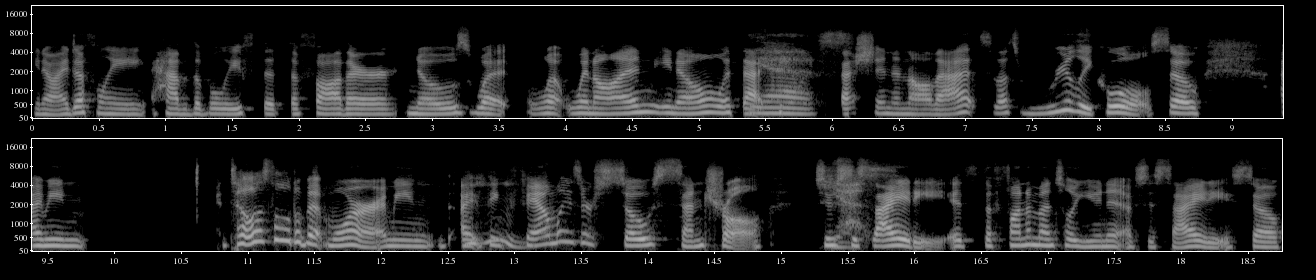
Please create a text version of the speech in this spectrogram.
you know i definitely have the belief that the father knows what what went on you know with that Yes. confession and all that so that's really cool so i mean tell us a little bit more i mean i think Mhm. families are so central to Yes. society it's the fundamental unit of society so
